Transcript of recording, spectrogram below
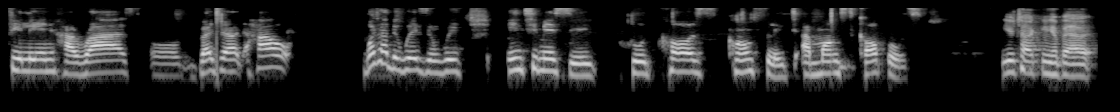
feeling harassed or badgered. How, what are the ways in which intimacy could cause conflict amongst couples? You're talking about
